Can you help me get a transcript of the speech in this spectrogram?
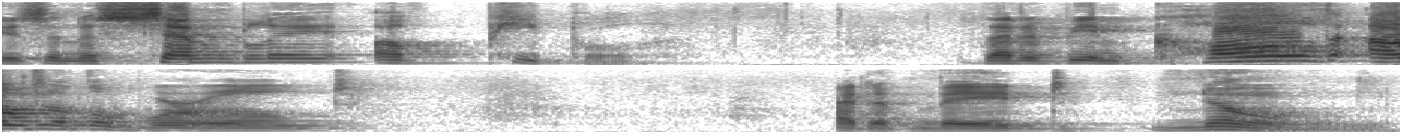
is an assembly of people that have been called out of the world and have made known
